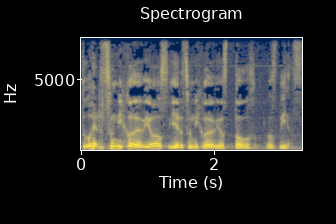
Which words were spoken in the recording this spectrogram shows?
Tú eres un hijo de Dios y eres un hijo de Dios todos los días.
